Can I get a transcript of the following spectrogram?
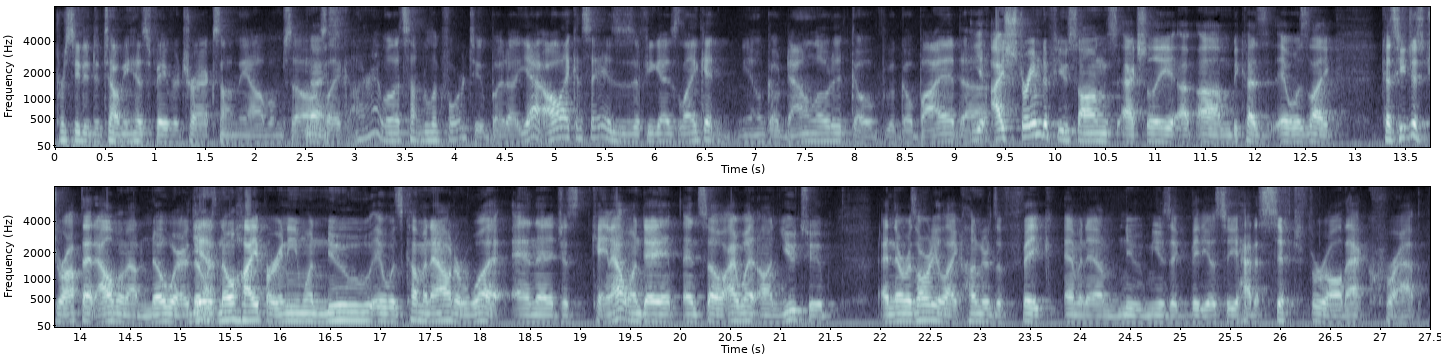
proceeded to tell me his favorite tracks on the album. So I was like, "All right, well, that's something to look forward to." But uh, yeah, all I can say is, is if you guys like it, you know, go download it, go go buy it. Uh, Yeah, I streamed a few songs actually uh, um, because it was like because he just dropped that album out of nowhere. There Yeah. was no hype or anyone knew it was coming out or what, and then it just came out one day. And so I went on YouTube, and there was already like hundreds of fake Eminem new music videos. So you had to sift through all that crap.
